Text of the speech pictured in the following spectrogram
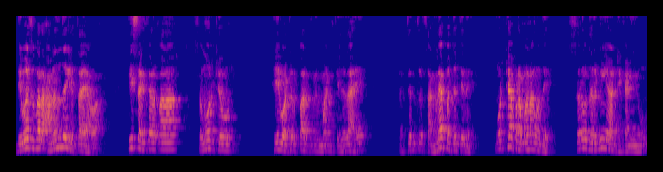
दिवसभर आनंद घेता यावा ही संकल्पना समोर ठेवून हे वॉटर पार्क निर्माण केलेलं आहे. अत्यंत चांगल्या पद्धतीने मोठ्या प्रमाणामध्ये सर्वधर्मी या ठिकाणी येऊन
